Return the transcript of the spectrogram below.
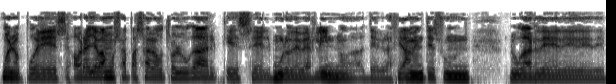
Bueno, pues ahora ya vamos a pasar a otro lugar que es el muro de Berlín, ¿no? Desgraciadamente es un lugar de,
